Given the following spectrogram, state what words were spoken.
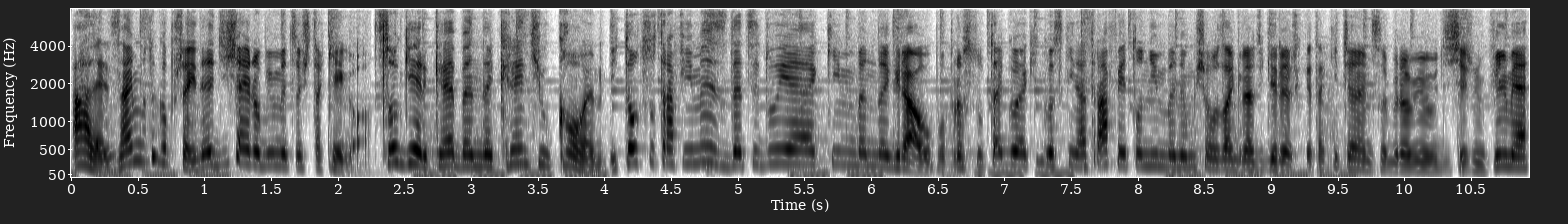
ale zanim do tego przejdę, dzisiaj robimy coś takiego. Co gierkę będę kręcił kołem i to co trafimy zdecyduje kim będę grał. Po prostu tego jakiego skina trafię, to nim będę musiał zagrać giereczkę. Taki challenge sobie robimy w dzisiejszym filmie,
